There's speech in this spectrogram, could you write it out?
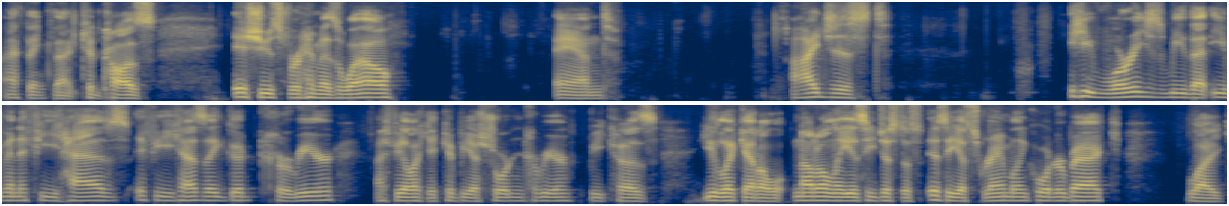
I think that could cause issues for him as well. And I just he worries me that even if he has if he has a good career, I feel like it could be a shortened career because you look at a not only is he just a, is he a scrambling quarterback like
